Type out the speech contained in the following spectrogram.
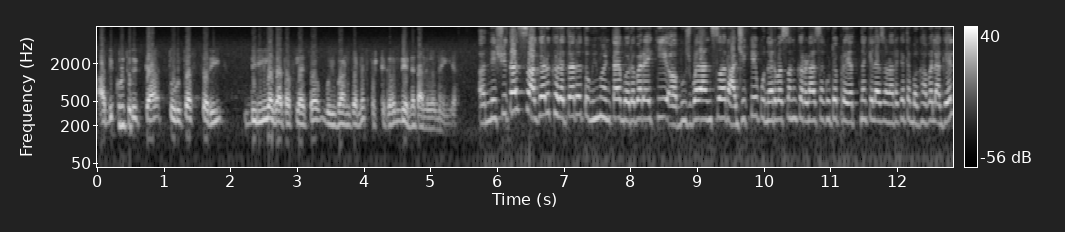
अधिकृतरित्या तुर्तास तरी दिल्लीला जात असल्याचं भुजबळांकडनं स्पष्टीकरण देण्यात आलेलं नाहीये. निश्चितच सागर खरं तर तुम्ही म्हणताय बरोबर आहे की भुजबळांचं राजकीय पुनर्वसन करण्याचा कुठे प्रयत्न केला जाणार आहे का ते बघावं लागेल.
